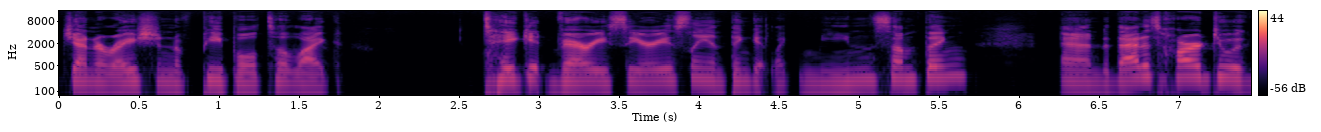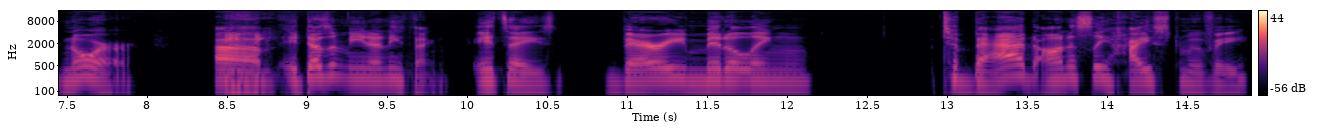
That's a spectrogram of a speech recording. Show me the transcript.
generation of people to like take it very seriously and think it like means something and that is hard to ignore. Um it doesn't mean anything. It's a very middling to bad honestly heist movie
